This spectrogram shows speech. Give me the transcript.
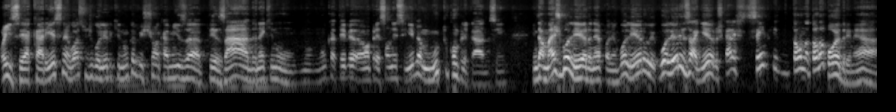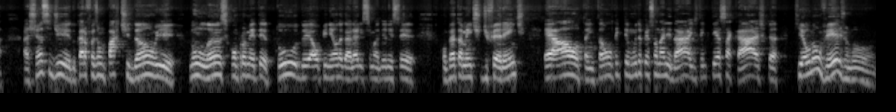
Pois é, cara, e esse negócio de goleiro que nunca vestiu uma camisa pesada, né, que não, não, nunca teve uma pressão nesse nível, é muito complicado, assim. Ainda mais goleiro, né, Paulinho? Goleiro, goleiro e zagueiro, os caras sempre estão na, na podre, né? A, a, chance de do cara fazer um partidão e num lance comprometer tudo e a opinião da galera em cima dele ser completamente diferente é alta, então tem que ter muita personalidade, tem que ter essa casca, que eu não vejo no,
